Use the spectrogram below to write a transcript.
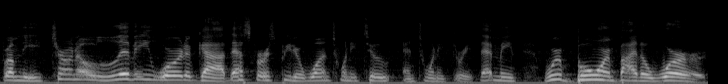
from the eternal living word of God." That's 1 Peter 1:22 and 23. That means we're born by the word.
